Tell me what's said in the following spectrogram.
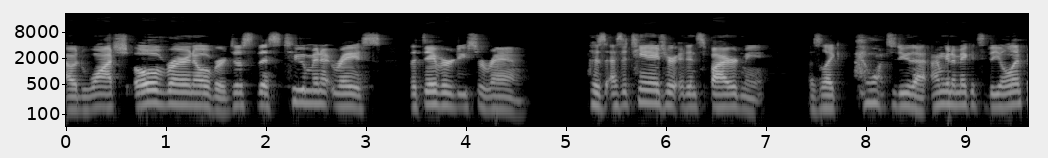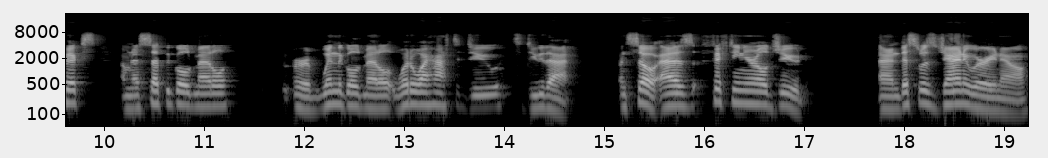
I would watch over and over just this two minute race that David Rudisha ran. Because as a teenager, it inspired me. I was like, I want to do that. I'm going to make it to the Olympics. I'm going to set the gold medal or win the gold medal. What do I have to do to do that? And so, as 15 year old Jude, and this was January now,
